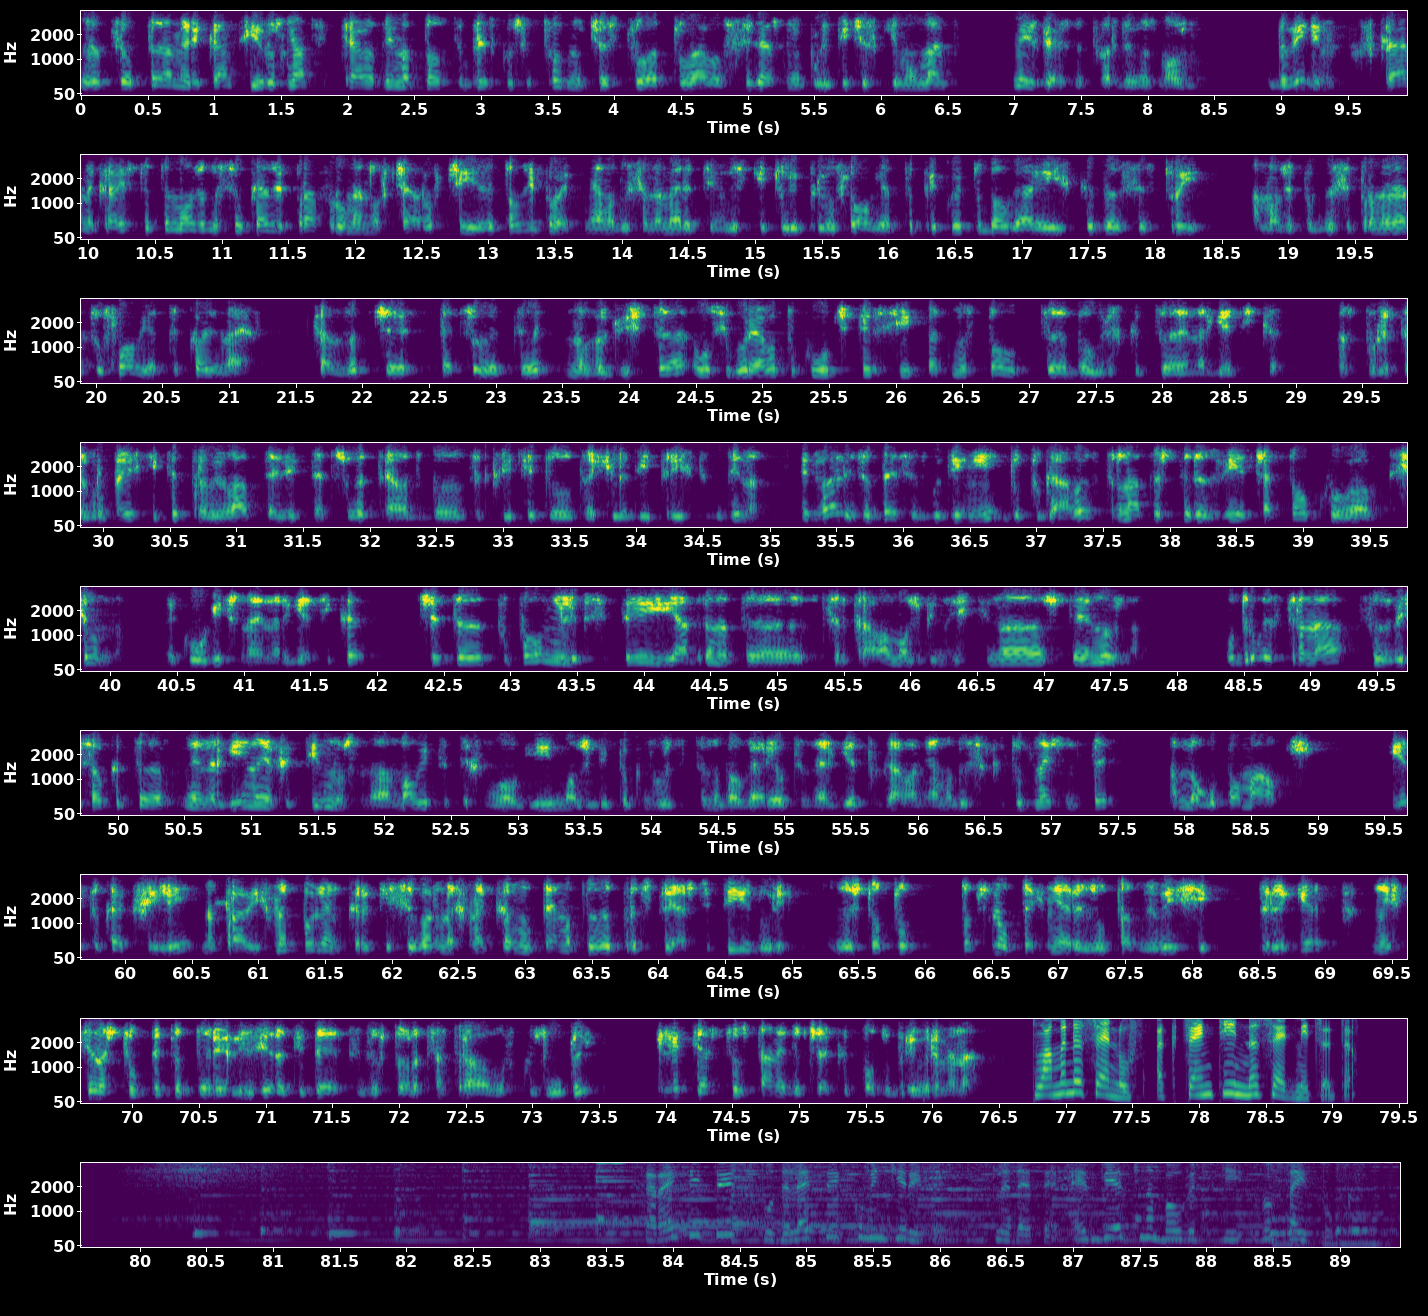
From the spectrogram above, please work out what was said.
За целта американци и руснаци трябва да имат доста близко сътрудничество, а това в сегашния политически момент не изглежда твърде възможно. Да видим. В края на краищата може да се окаже прав Румен Овчаров, че и за този проект няма да се намерят инвеститори при условията, при които България иска да се строи. А може пък да се променят условията, кой знае. Казват, че тецовете на въглища осигуряват около 45 на 100 от българската енергетика. А според европейските правила тези тецове трябва да бъдат закрити до 2030 година. Едва ли за 10 години до тогава страната ще развие чак толкова силна екологична енергетика, че да попълни липсите и ядрената централа може би наистина ще е нужна. От друга страна, с високата енергийна ефективност на новите технологии, може би пък нуждите на България от енергия тогава няма да са като днешните, а много по-малки. И ето как, Фили, направихме пълен кръг и се върнахме към темата за предстоящите избори. Защото точно от техния резултат зависи дали ГЕРБ наистина ще опитат да реализират идеята за втора централа в Козлодуй или тя ще остане да чака по-добри времена. Пламена Сенов. Акценти на седмицата. Харесайте, споделете, коментирайте. Следете SBS на български във Facebook.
